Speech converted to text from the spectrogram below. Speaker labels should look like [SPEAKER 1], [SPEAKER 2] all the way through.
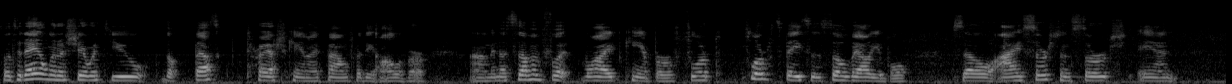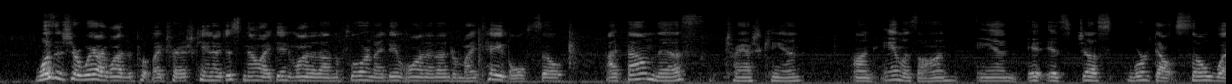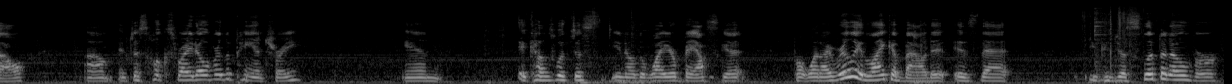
[SPEAKER 1] So today I'm going to share with you the best trash can I found for the Oliver. Um, in a seven foot wide camper, floor, floor space is so valuable. So I searched and searched and wasn't sure where I wanted to put my trash can. I just know I didn't want it on the floor and I didn't want it under my table. So I found this trash can on Amazon and it is just worked out so well. Um, it just hooks right over the pantry and it comes with just, you know, the wire basket. But what I really like about it is that you can just slip it over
